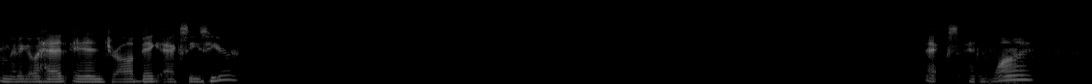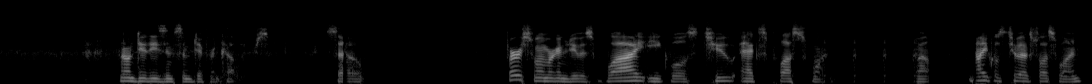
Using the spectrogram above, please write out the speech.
I'm going to go ahead and draw big axes here. X and Y. And I'll do these in some different colors. So first one we're going to do is y equals 2x plus 1. Well, y equals 2x plus 1.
